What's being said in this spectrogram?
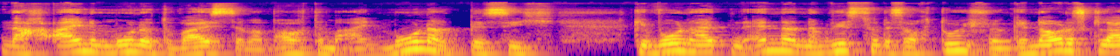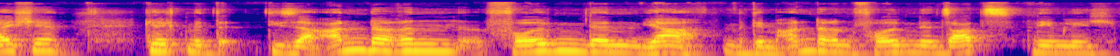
nach einem Monat, du weißt ja, man braucht immer einen Monat, bis sich Gewohnheiten ändern, dann wirst du das auch durchführen. Genau das gleiche gilt mit dieser anderen folgenden, ja, mit dem anderen folgenden Satz, nämlich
